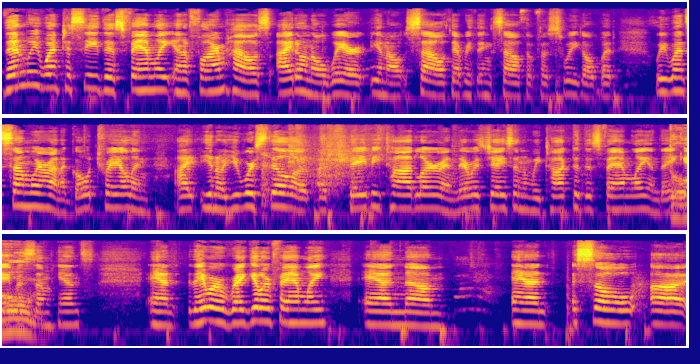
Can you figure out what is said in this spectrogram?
Then we went to see this family in a farmhouse. I don't know where, you know, south, everything south of Oswego, but we went somewhere on a goat trail, and I, you know, you were still a, a baby toddler, and there was Jason, and we talked to this family, and they gave us Boom. some hints, and they were a regular family, and. Um, and so, uh,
